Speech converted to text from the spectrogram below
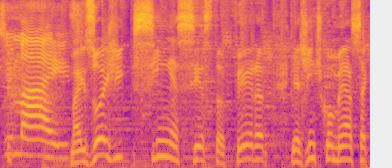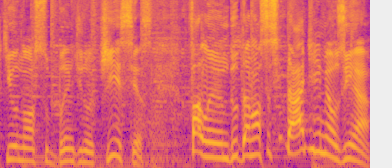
Demais. Mas hoje sim é sexta-feira e a gente começa aqui o nosso Band Notícias falando da nossa cidade, hein, Melzinha?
